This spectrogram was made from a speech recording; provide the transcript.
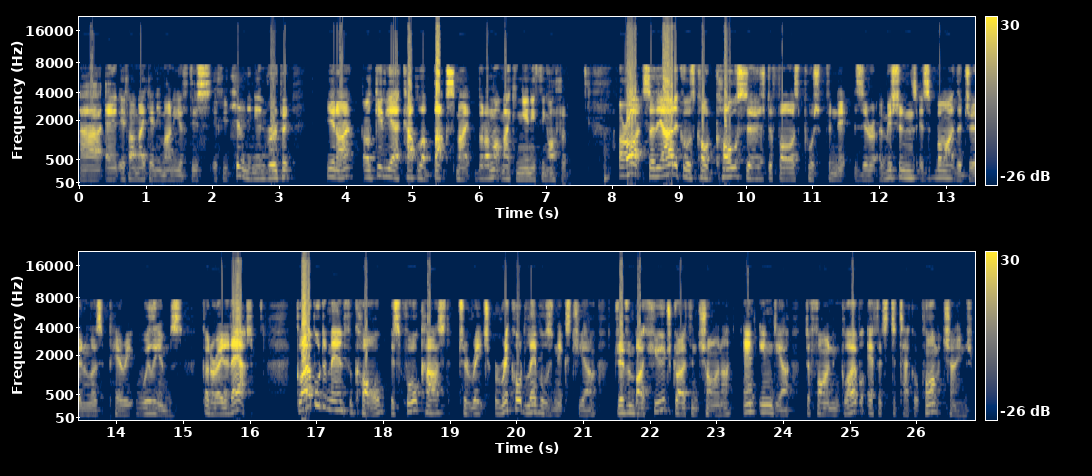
Uh, and if I make any money off this, if you're tuning in, Rupert, you know, I'll give you a couple of bucks, mate, but I'm not making anything off it. All right, so the article is called Coal Surge Defies Push for Net Zero Emissions. It's by the journalist Perry Williams. Going to read it out. Global demand for coal is forecast to reach record levels next year, driven by huge growth in China and India defining global efforts to tackle climate change.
